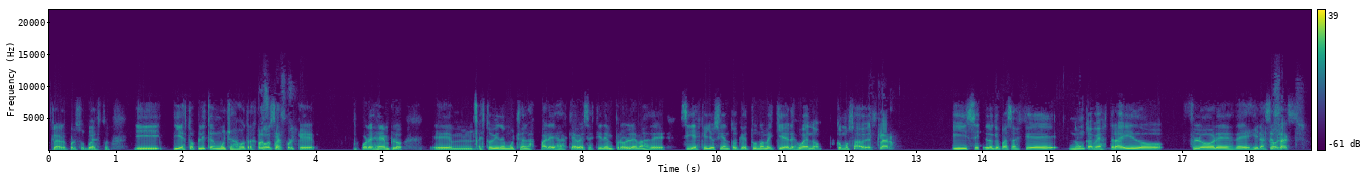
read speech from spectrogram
claro, por supuesto. Y, y esto aplica en muchas otras cosas, porque por ejemplo, em, esto viene mucho en las parejas que a veces tienen problemas de, sí, es que yo siento que tú no me quieres. Bueno, ¿cómo sabes? Claro. Y sí, lo que pasa es que nunca me has traído flores de girasoles. Exacto.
